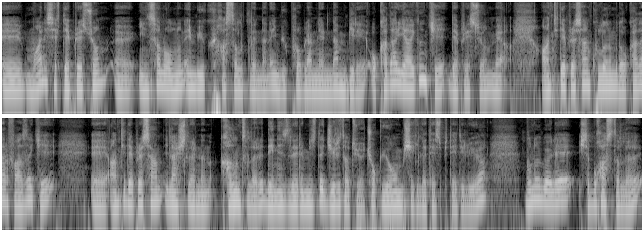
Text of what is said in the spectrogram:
E, maalesef depresyon e, insanoğlunun en büyük hastalıklarından, en büyük problemlerinden biri. O kadar yaygın ki depresyon ve antidepresan kullanımı da o kadar fazla ki e, antidepresan ilaçlarının kalıntıları denizlerimizde cirit atıyor. Çok yoğun bir şekilde tespit ediliyor. Bunu böyle işte bu hastalığı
